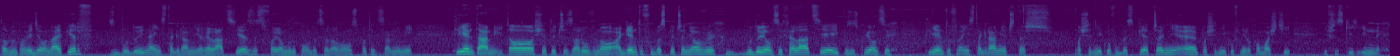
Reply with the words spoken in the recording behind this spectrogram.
to bym powiedział najpierw zbuduj na Instagramie relacje ze swoją grupą docelową, z potencjalnymi klientami. I to się tyczy zarówno agentów ubezpieczeniowych budujących relacje i pozyskujących klientów na Instagramie, czy też pośredników ubezpieczeń, e, pośredników nieruchomości i wszystkich innych.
